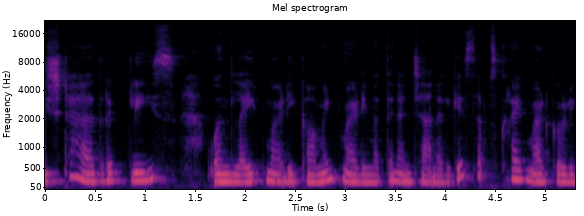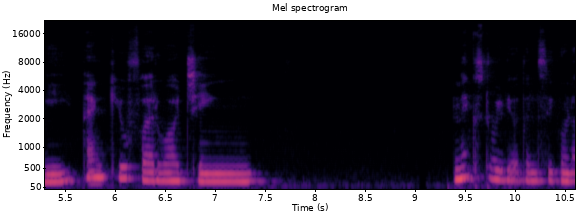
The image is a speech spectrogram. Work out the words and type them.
ಇಷ್ಟ ಆದರೆ ಪ್ಲೀಸ್ ಒಂದು ಲೈಕ್ ಮಾಡಿ ಕಾಮೆಂಟ್ ಮಾಡಿ ಮತ್ತು ನನ್ನ ಚಾನಲ್ಗೆ ಸಬ್ಸ್ಕ್ರೈಬ್ ಮಾಡ್ಕೊಳ್ಳಿ. Thank you for watching next ವಿಡಿಯೋದಲ್ಲಿ ಸಿಗೋಣ.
